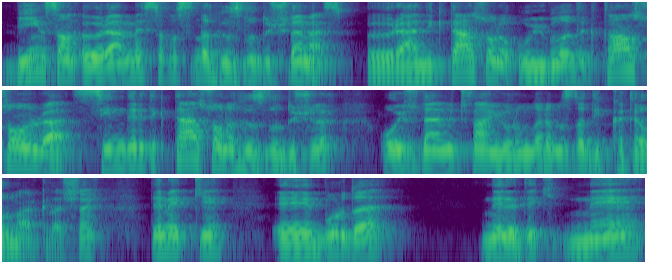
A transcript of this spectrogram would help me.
bir insan öğrenme safhasında hızlı düşünemez. Öğrendikten sonra, uyguladıktan sonra, sindirdikten sonra hızlı düşünür. O yüzden lütfen yorumlarımızda dikkate alın arkadaşlar. Demek ki e, burada ne dedik? N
